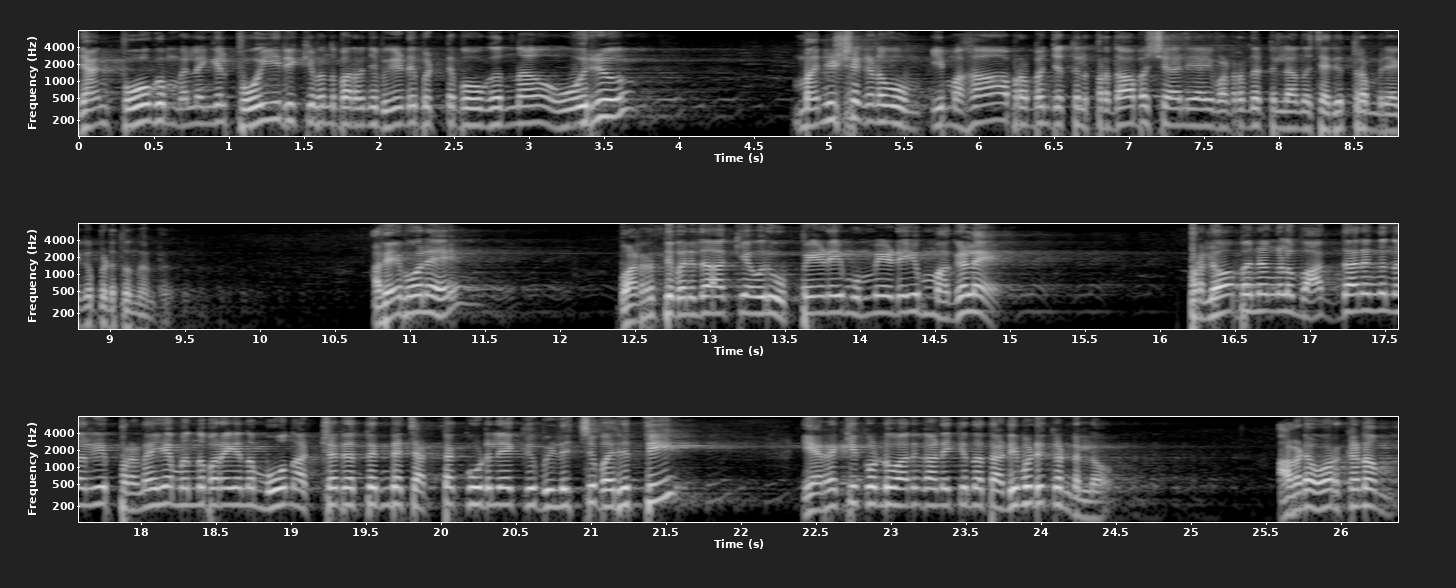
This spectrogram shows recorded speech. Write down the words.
ഞാൻ പോകും അല്ലെങ്കിൽ പോയിരിക്കുമെന്ന് പറഞ്ഞ് വീട് വിട്ടു പോകുന്ന ഒരു മനുഷ്യഗണവും ഈ മഹാപ്രപഞ്ചത്തിൽ പ്രതാപശാലിയായി വളർന്നിട്ടില്ല എന്ന് ചരിത്രം രേഖപ്പെടുത്തുന്നുണ്ട്. അതേപോലെ വളർത്തി വലുതാക്കിയ ഒരു ഉപ്പയുടെയും ഉമ്മയുടെയും മകളെ പ്രലോഭനങ്ങളും വാഗ്ദാനങ്ങൾ നൽകി പ്രണയം എന്ന് പറയുന്ന മൂന്ന് അക്ഷരത്തിന്റെ ചട്ടക്കൂടിലേക്ക് വിളിച്ചു വരുത്തി ഇറക്കിക്കൊണ്ടുപോകാൻ കാണിക്കുന്ന തടിമെടുക്കുണ്ടല്ലോ. അവിടെ ഓർക്കണം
